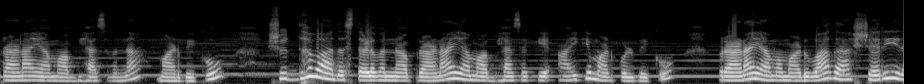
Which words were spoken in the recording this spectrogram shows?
ಪ್ರಾಣಾಯಾಮ ಅಭ್ಯಾಸವನ್ನು ಮಾಡಬೇಕು. ಶುದ್ಧವಾದ ಸ್ಥಳವನ್ನು ಪ್ರಾಣಾಯಾಮ ಅಭ್ಯಾಸಕ್ಕೆ ಆಯ್ಕೆ ಮಾಡಿಕೊಳ್ಬೇಕು. ಪ್ರಾಣಾಯಾಮ ಮಾಡುವಾಗ ಶರೀರ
